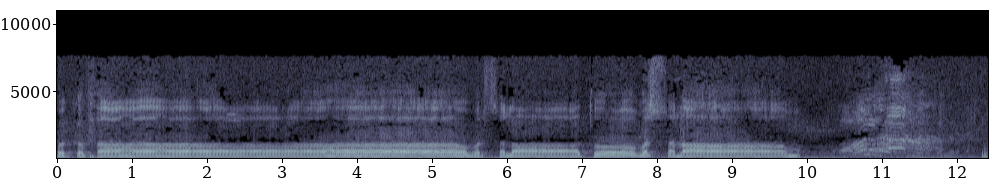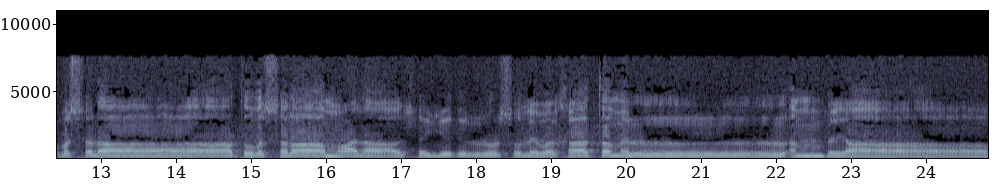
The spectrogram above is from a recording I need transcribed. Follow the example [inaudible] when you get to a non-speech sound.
وكفى والصلاة والسلام والصلاة والسلام على سيد الرسل وخاتم الأنبياء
